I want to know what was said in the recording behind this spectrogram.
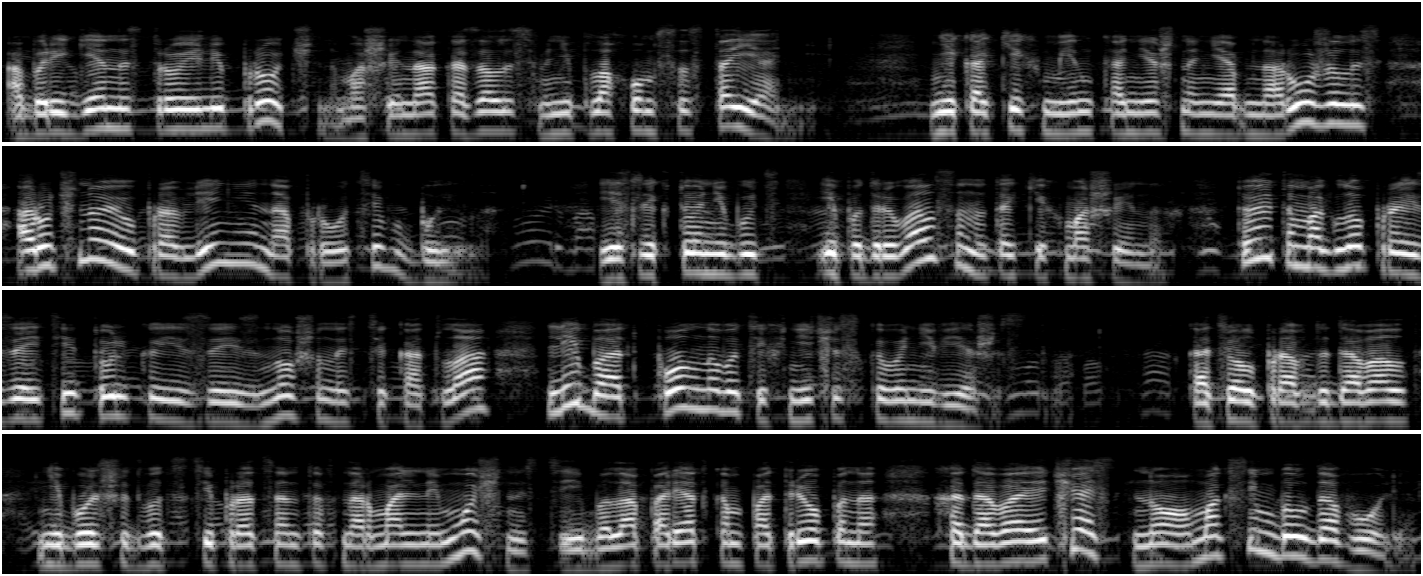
Аборигены строили прочно, машина оказалась в неплохом состоянии. Никаких мин, конечно, не обнаружилось, а ручное управление, напротив, было. Если кто-нибудь и подрывался на таких машинах, то это могло произойти только из-за изношенности котла, либо от полного технического невежества. Котел, правда, давал не больше 20% нормальной мощности, и была порядком потрепана ходовая часть, но Максим был доволен.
